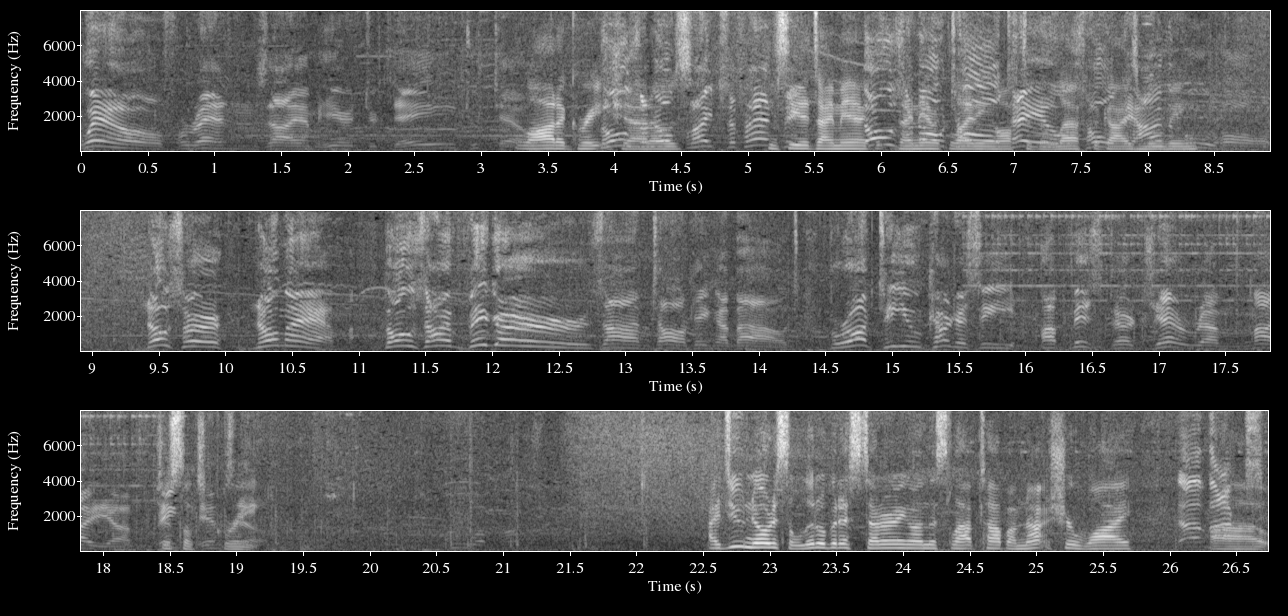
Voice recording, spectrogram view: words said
Well, friends, I am here today to tell. A lot of great Those no shadows. of You can see the dynamic Those dynamic no lighting off to the left. The guy's behind the moving. No, sir, no, ma'am. Those are vigors I'm talking about. Brought to you courtesy of Mr. Jeremiah. Just looks himself. great. I do notice a little bit of stuttering on this laptop. I'm not sure why. Uh,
